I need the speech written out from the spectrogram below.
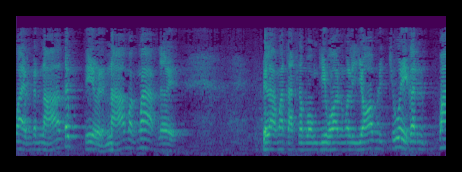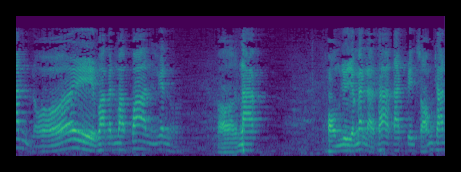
ฝ้ายมันก็หนาตึ๊บที่หนามากๆเลย เวลามาตัดสบงจีวรมาลย้อมช่วยกันปั้นโอ้ยพากันมาปั้นกันอ๋อหนักผมอยู่อย่างนั้นแหละถ้าตัดเป็นสองชั้น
